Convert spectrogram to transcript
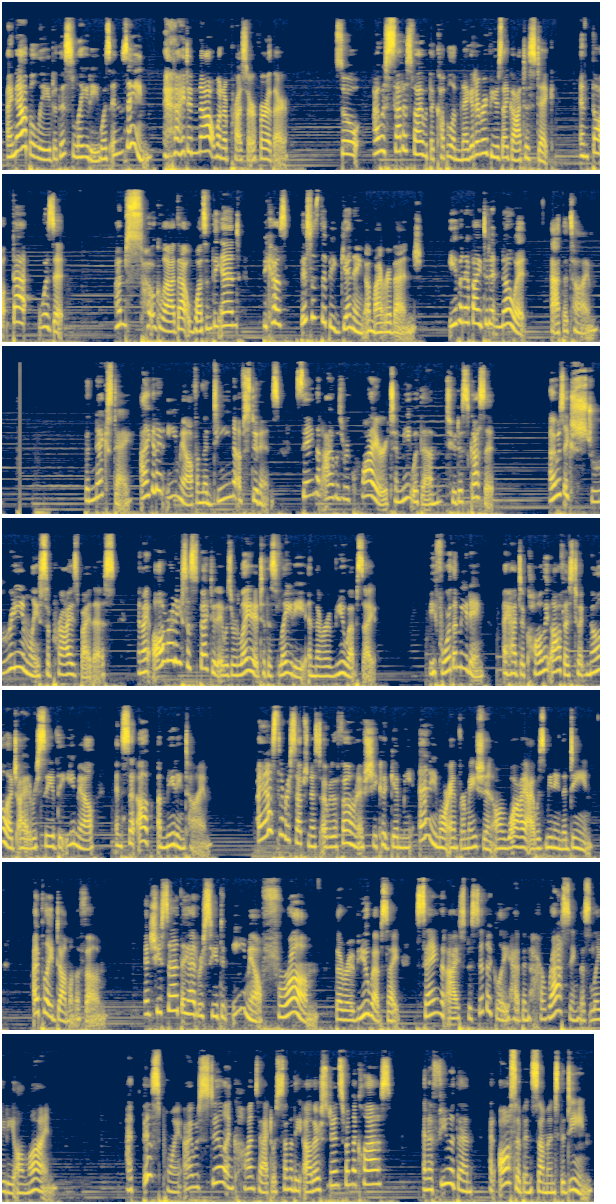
I now believed this lady was insane and I did not want to press her further. So I was satisfied with the couple of negative reviews I got to stick and thought that was it. I'm so glad that wasn't the end because this is the beginning of my revenge even if I didn't know it at the time. The next day, I get an email from the Dean of Students saying that I was required to meet with them to discuss it. I was extremely surprised by this, and I already suspected it was related to this lady in the review website. Before the meeting, I had to call the office to acknowledge I had received the email and set up a meeting time. I asked the receptionist over the phone if she could give me any more information on why I was meeting the dean, I played dumb on the phone. And she said they had received an email from the review website saying that I specifically had been harassing this lady online. At this point, I was still in contact with some of the other students from the class, and a few of them had also been summoned to the dean,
